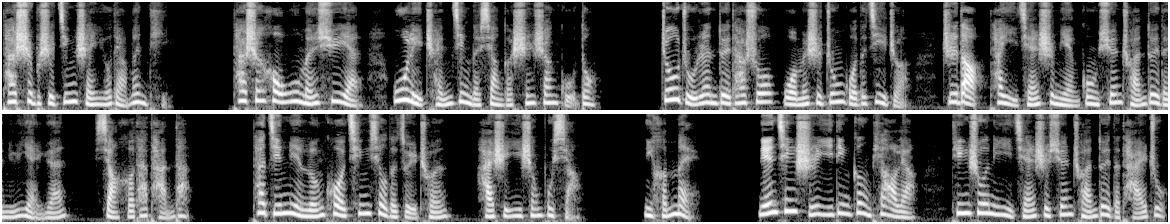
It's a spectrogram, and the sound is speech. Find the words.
他是不是精神有点问题？他身后屋门虚掩，屋里沉静的像个深山古洞。周主任对他说：“我们是中国的记者，知道她以前是缅共宣传队的女演员，想和她谈谈。”她紧抿轮廓清秀的嘴唇，还是一声不响：“你很美，年轻时一定更漂亮。”听说你以前是宣传队的台柱，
